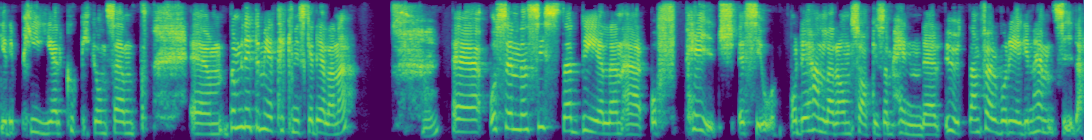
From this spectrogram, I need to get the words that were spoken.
GDPR, cookie consent. Ehm, de lite mer tekniska delarna. Mm. Eh, och sen den sista delen är off-page SEO. Och det handlar om saker som händer utanför vår egen hemsida.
